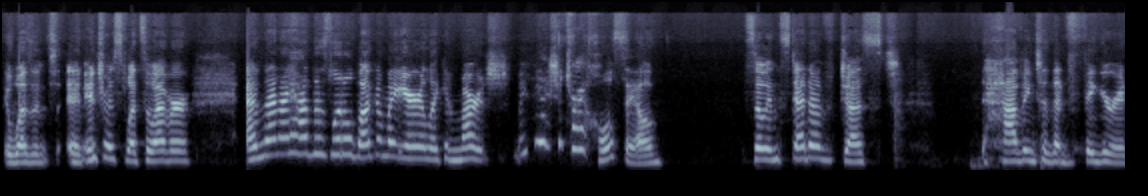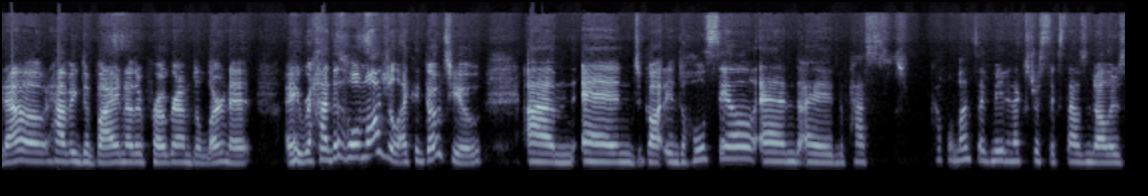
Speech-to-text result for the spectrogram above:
It wasn't an interest whatsoever. And then i had this little bug in my ear like in march maybe i should try wholesale. So instead of just having to then figure it out having to buy another program to learn it I had this whole module I could go to, um, and got into wholesale. And I, in the past couple months, I've made an extra $6,000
